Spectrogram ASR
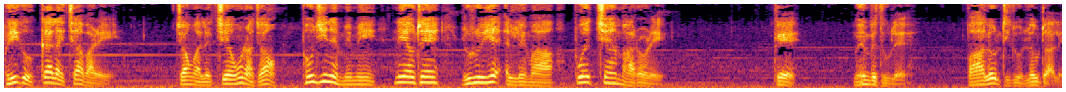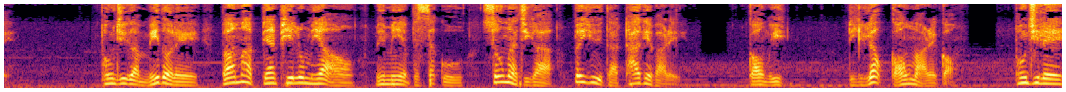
ဘေးကိုကတ်လိုက်ကြပါတယ်။ကျောင်းကလည်းကျယ်ဝန်းတာကြောင့်ဘုန်းကြီးနဲ့မင်းမင်းနှစ်ယောက်တည်းလူတွေရဲ့အလယ်မှာပွဲချမ်းပါတော့တယ်ကဲမင်းဘယ်သူလဲဘာလို့ဒီလိုလှုပ်တာလဲဖုန်းကြီးကမေးတော့လေဘာမှပြန်ဖြေလို့မရအောင်မင်းမင်းရဲ့ပါဇက်ကိုစုံးမကြီးကပိတ်၍သာထားခဲ့ပါတယ်ကောင်းပြီဒီလောက်ကောင်းပါတဲ့ကောင် ဖုန်းကြီးလည်း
